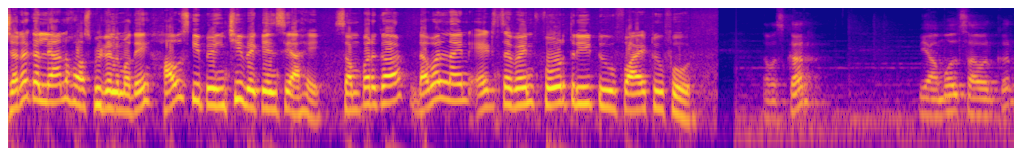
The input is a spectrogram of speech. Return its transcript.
जनकल्याण हॉस्पिटलमध्ये हाऊसकीपिंगची वेकेन्सी आहे. संपर्क double nine eight seven four three two five two four नमस्कार. मी अमोल सावरकर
